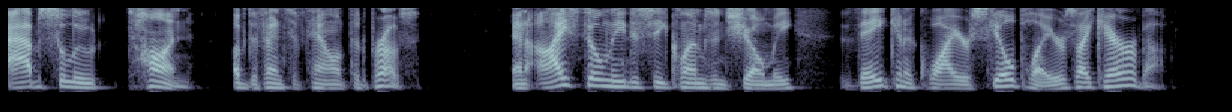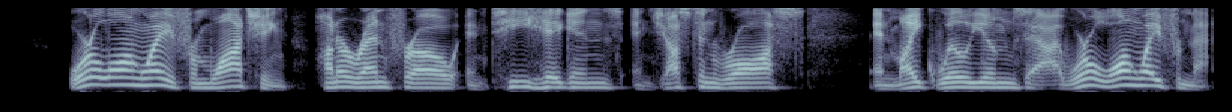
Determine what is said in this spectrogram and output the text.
absolute ton of defensive talent to the pros. And I still need to see Clemson show me they can acquire skill players I care about. We're a long way from watching Hunter Renfrow and Tee Higgins and Justyn Ross and Mike Williams. Uh, we're a long way from that.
